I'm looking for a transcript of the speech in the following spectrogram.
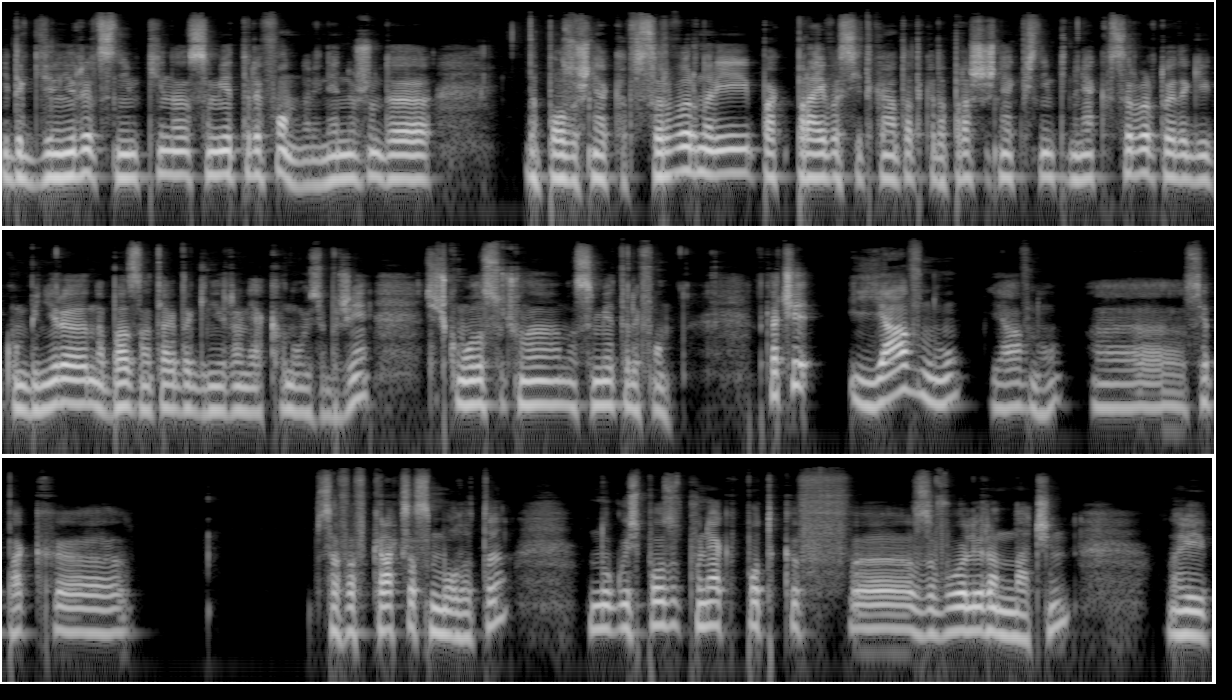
и да генерират снимки на самия телефон. Нали? Не е нужно да да ползваш някакъв сървър, нали, пак privacy и така нататък, да пращаш някакви снимки на някакъв сървър, той да ги комбинира на база на тях да генерира някакво ново изображение. Всичко може да се случва на, на самия телефон. Така че явно, явно, а, все пак а, са в крак с модата, но го използват по някакъв по-такъв а, завуалиран начин. Нали,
